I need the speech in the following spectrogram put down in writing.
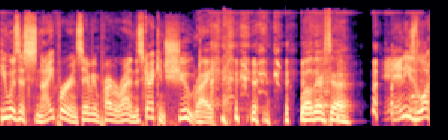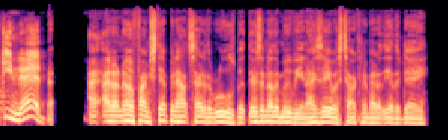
he was a sniper in Saving Private Ryan. This guy can shoot, right? well, there's a and he's Lucky Ned. I, I don't know if I'm stepping outside of the rules, but there's another movie, and Isaiah was talking about it the other day.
